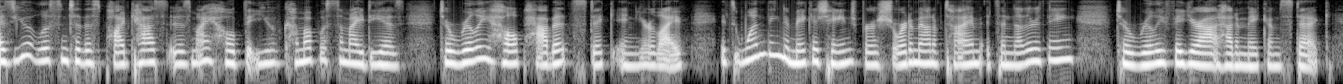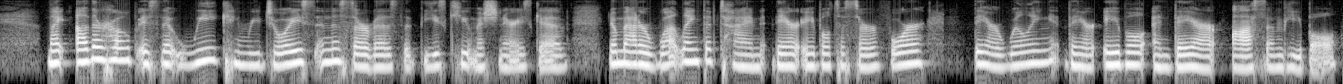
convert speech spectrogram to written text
As you have listened to this podcast, it is my hope that you have come up with some ideas to really help habits stick in your life. It's one thing to make a change for a short amount of time, it's another thing to really figure out how to make them stick. My other hope is that we can rejoice in the service that these cute missionaries give, no matter what length of time they are able to serve for. They are willing, they are able, and they are awesome people.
